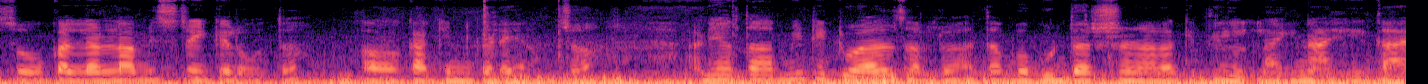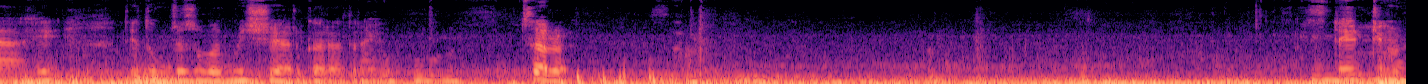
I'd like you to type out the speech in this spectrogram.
सो कल्याणला आम्ही स्टे केलं होतं काकींकडे आमच्या. आणि आता आम्ही टिटवाळाला चाललो आता बघू दर्शनाला किती लाईन आहे काय आहे ते तुमच्यासोबत मी शेअर करत राहीन. सरळ. स्टे ट्यून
